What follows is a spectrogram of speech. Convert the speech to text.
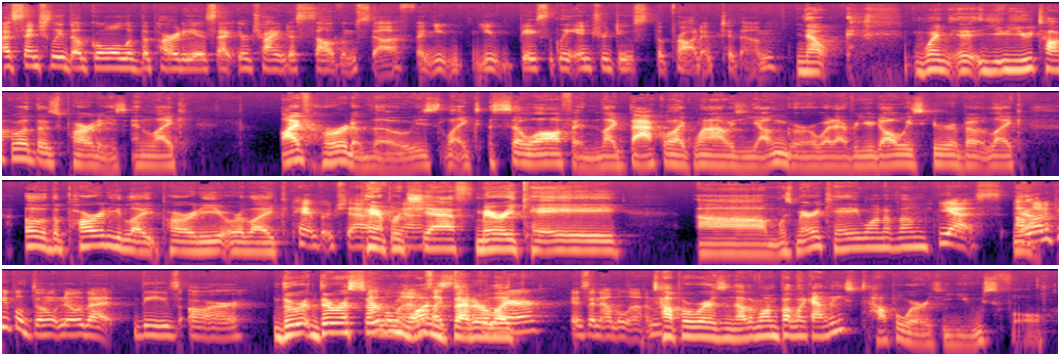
essentially the goal of the party is that you're trying to sell them stuff, and you you basically introduce the product to them. Now, when uh, you, you talk about those parties and like, I've heard of those like so often. Like back like when I was younger or whatever, you'd always hear about like, oh, the PartyLite party or like Pampered Chef. Pampered yeah. Chef, Mary Kay. Um, was Mary Kay one of them? Yes, Yeah. a lot of people don't know that these are There, there are certain MLMs. ones like that are like Tupperware is an MLM. Tupperware is another one, but like at least Tupperware is useful.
